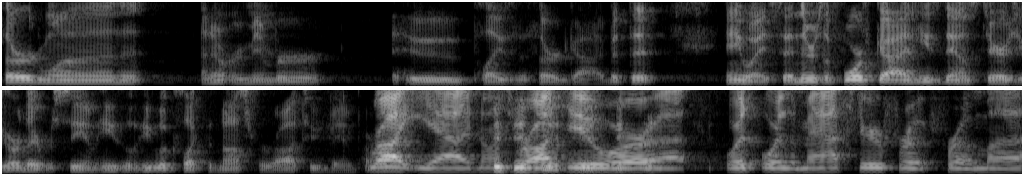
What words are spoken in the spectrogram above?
third one, I don't remember who plays the third guy, but the, anyway. So and there's a fourth guy, and he's downstairs. You hardly ever see him. He's he looks like the Nosferatu vampire. Right, yeah, Nosferatu or uh, or or the Master from from uh,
